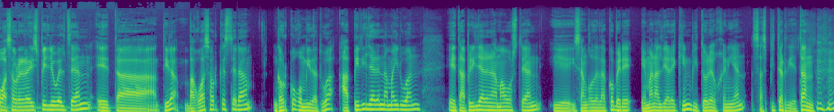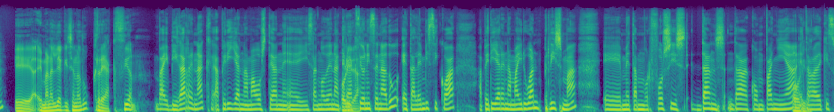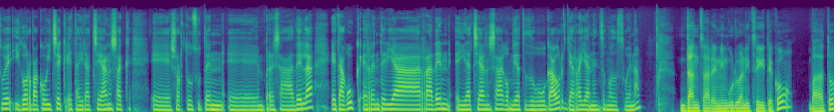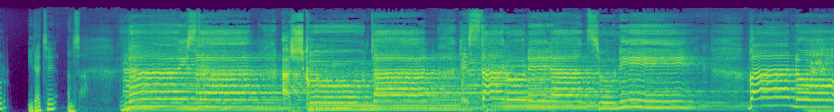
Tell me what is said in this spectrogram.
Bagoaz aurrera izpilu beltzean, eta tira, bagoaz aurkeztera gaurko gonbidatua, apirilaren amairuan eta apirilaren amabostean izango delako bere emanaldiarekin Vittoria Eugenian zazpiterdietan. Mhm. E, emanaldiak izena du Kreakzion. Bai, bigarrenak, apirilan amabostean e, izango dena Hori da. kreakzion izena du, eta lehenbizikoa apirilaren amairuan Prisma, e, Metamorfosis Dance da konpainia, eta badekizue Igor Bakovicek eta Iratxe Hansak e, sortu zuten e, enpresa dela, eta guk errenteriarra den Iratxe Hansa gonbidatu dugu gaur, jarraian entzungo duzuena. Dantzaren inguruan hitz egiteko, badator, iratxe ansa. Naiz da askotan ez dagon erantzunik Banoa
